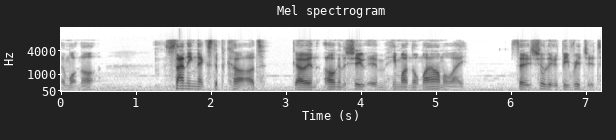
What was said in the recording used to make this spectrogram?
and whatnot, standing next to Picard, going, oh, I'm going to shoot him. He might knock my arm away. So surely it would be rigid.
